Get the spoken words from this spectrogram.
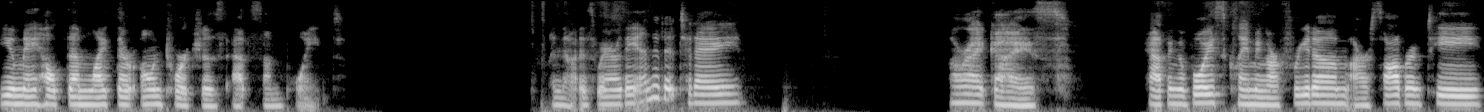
you may help them light their own torches at some point. And that is where they ended it today. All right, guys. Having a voice, claiming our freedom, our sovereignty,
